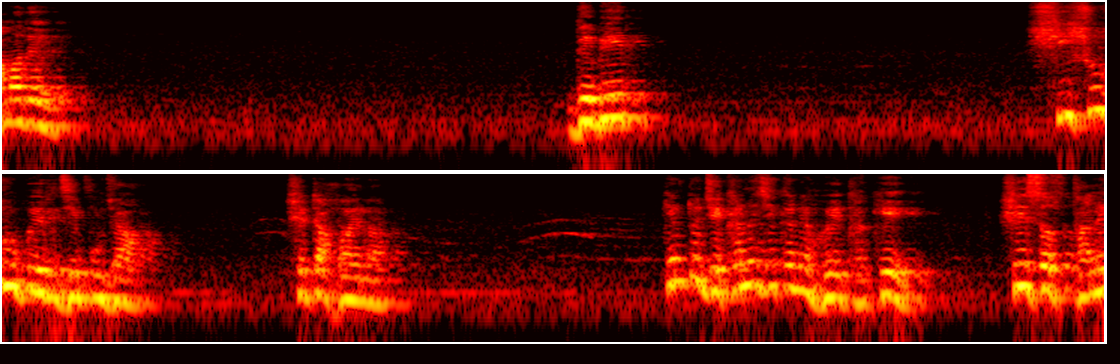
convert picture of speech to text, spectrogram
আমাদের দেবীর শিশু রূপের যে পূজা, সেটা হয় না। কিন্তু যেখানে যেখানে হয়ে থাকে, সেই সব স্থানে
